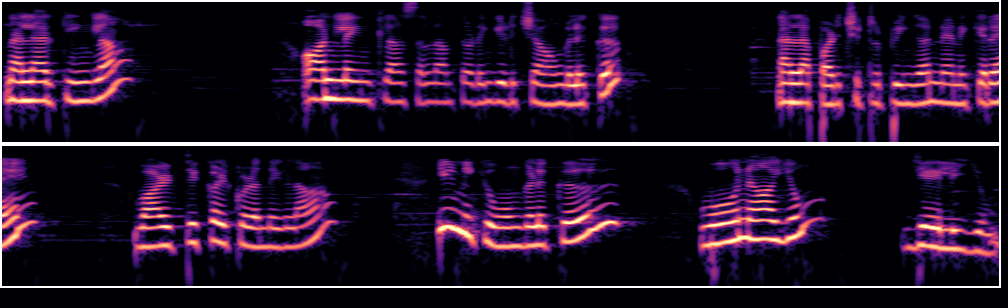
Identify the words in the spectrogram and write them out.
நல்லா இருக்கீங்களா? ஆன்லைன் கிளாஸ் எல்லாம் தொடங்கிடுச்சா அவங்களுக்கு நல்லா படிச்சுட்ருப்பீங்கன்னு நினைக்கிறேன். வாழ்த்துக்கள் குழந்தைகளா. இன்னைக்கு உங்களுக்கு ஓனாயும் எலியும்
